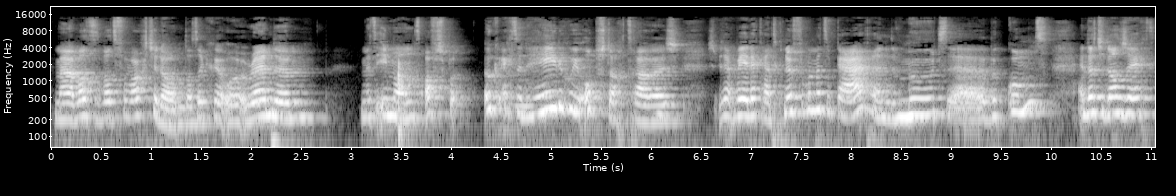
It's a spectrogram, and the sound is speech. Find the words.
Maar wat, wat verwacht je dan? Dat ik eh, random met iemand afspraak... Ook echt een hele goede opstart trouwens. Ben je lekker aan het knuffelen met elkaar en de mood eh, bekomt. En dat je dan zegt...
